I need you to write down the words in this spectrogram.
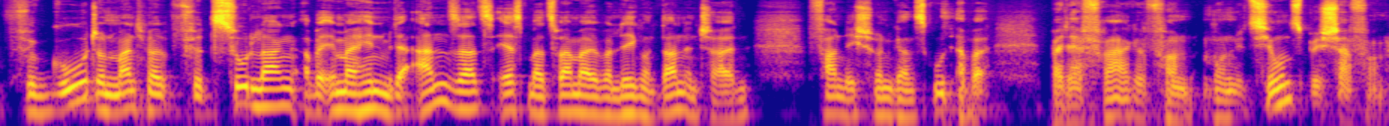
für gut und manchmal für zu lang, aber immerhin mit der Ansatz erstmal zweimal überlegen und dann entscheiden, fand ich schon ganz gut. Aber bei der Frage von Munitionsbeschaffung,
